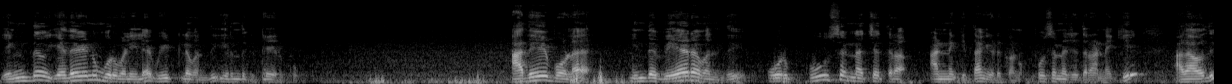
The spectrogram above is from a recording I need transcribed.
எந்த ஏதேனும் ஒரு வழியில் வீட்டில் வந்து இருந்துக்கிட்டே இருக்கும். அதே போல் இந்த வேரை வந்து ஒரு பூச நட்சத்திரம் அன்னைக்கு தான் எடுக்கணும். பூச நட்சத்திரம் அன்னைக்கு அதாவது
